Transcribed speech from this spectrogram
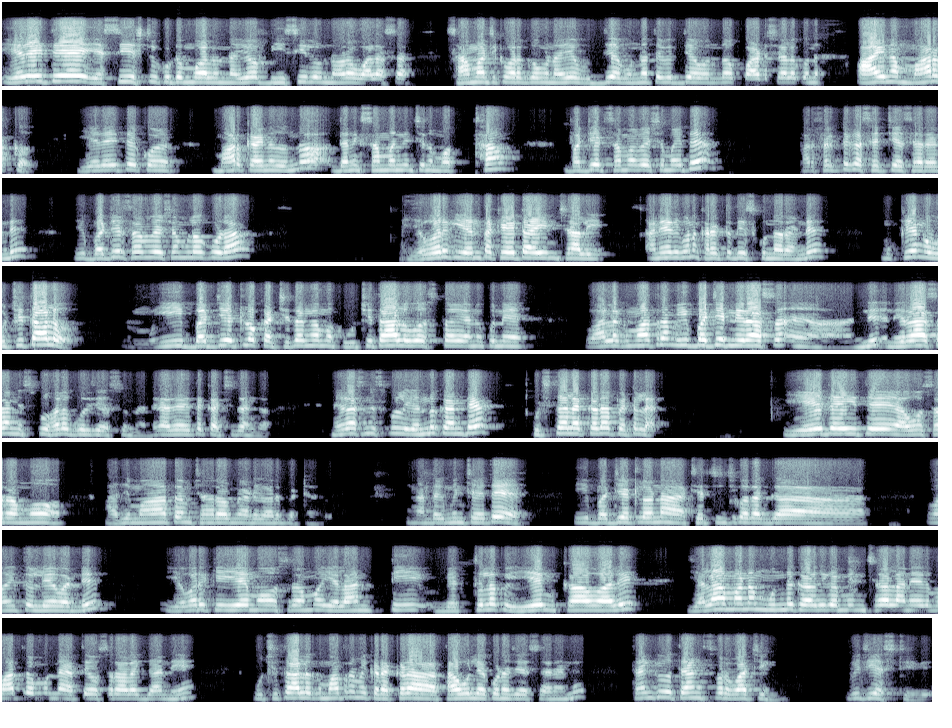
ఏదైతే ఎస్సీ ఎస్టీ కుటుంబాలు ఉన్నాయో బీసీలు ఉన్నారో వాళ్ళ సామాజిక వర్గం ఉన్నాయో విద్య ఉన్నత విద్య ఉందో పాఠశాలకు ఉందో ఆయన మార్క్ ఏదైతే మార్క్ అయినది ఉందో దానికి సంబంధించిన మొత్తం బడ్జెట్ సమావేశం అయితే పర్ఫెక్ట్గా సెట్ చేశారండి. ఈ బడ్జెట్ సమావేశంలో కూడా ఎవరికి ఎంత కేటాయించాలి అనేది కూడా కరెక్ట్ తీసుకున్నారండి. ముఖ్యంగా ఉచితాలు. ఈ బడ్జెట్లో ఖచ్చితంగా మాకు ఉచితాలు వస్తాయి అనుకునే వాళ్ళకు మాత్రం ఈ బడ్జెట్ నిరాశ నిరాశ నిస్పృహలకు గురి చేస్తుందండి అదైతే ఖచ్చితంగా. నిరాశ నిస్పృహలు ఎందుకంటే ఉచితాలు ఎక్కడా పెట్టలే. ఏదైతే అవసరమో అది మాత్రం చంద్రబాబు నాయుడు గారు పెట్టారు. అంతకు మించి అయితే ఈ బడ్జెట్లోన చర్చించుకోదగ్గ అయితే లేవండి. ఎవరికి ఏం అవసరమో ఎలాంటి వ్యక్తులకు ఏం కావాలి ఎలా మనం ముందుకు అధిగమించాలి అనేది మాత్రం ఉన్న అత్యవసరాలకు కానీ ఉచితాలకు మాత్రం ఇక్కడ ఎక్కడ తావు లేకుండా చేశారండి. Thank you thanks for watching VGS TV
